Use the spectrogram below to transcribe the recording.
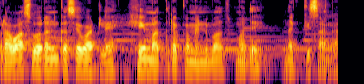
प्रवासवरण कसे वाटले हे मात्र कमेंट बॉक्समध्ये नक्की सांगा.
